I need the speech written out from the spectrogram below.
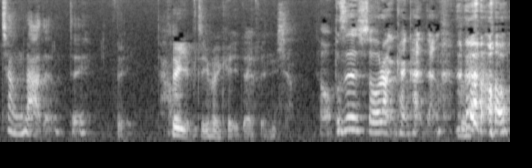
呛辣的，对。对。所以有机会可以再分享。哦，不是说让你看看这样。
